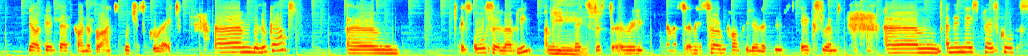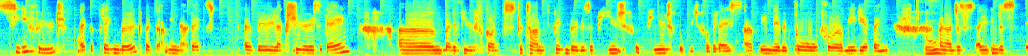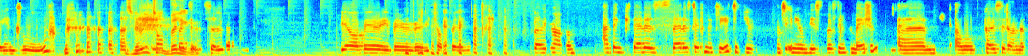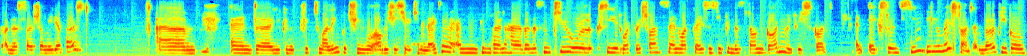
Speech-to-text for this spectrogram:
yeah, get that kind of right, which is great. Um, the lookout um, is also lovely. I mean, Yes. that's just a really. I mean, it's so popular and the food is excellent. Um, and then there's a place called Seafood at the Plettenberg, but I mean, that's uh, very luxurious again. Um, but if you've got the time, Plettenberg is a beautiful, beautiful, beautiful place. I've been there before for a media thing, Ooh, and I just you can just stay and drool. it's very top billing. It's a yeah, very, very, very top billing. So yeah, I think that is that is definitely it. If you want any of this this information, um, I will post it on a, on a social media post. Um, and uh, you can click to my link, which you will obviously share to me later, and you can go and have a listen to or a look see at what restaurants and what places you can visit on the garden route, which has got an excellent sea view restaurant. And a lot of people,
